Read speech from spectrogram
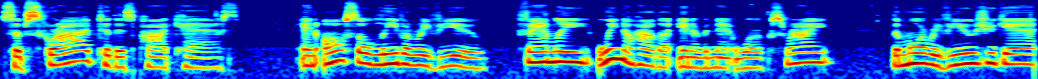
subscribe to this podcast, and also leave a review. Family, we know how the internet works, right? The more reviews you get,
